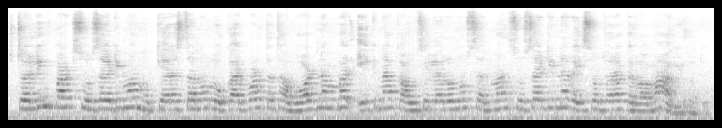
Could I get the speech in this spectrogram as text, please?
સ્ટર્લિંગ પાર્ક સોસાયટીમાં મુખ્ય રસ્તાનું લોકાર્પણ તથા વોર્ડ નંબર એકના કાઉન્સિલરોનું સન્માન સોસાયટીના રહીશો દ્વારા કરવામાં આવ્યું હતું.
